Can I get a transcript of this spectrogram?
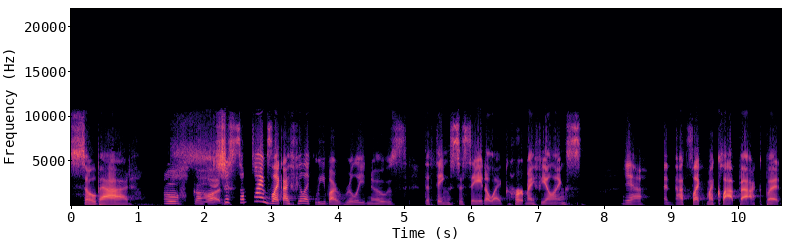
So bad. Oh God. It's just sometimes like I feel like Levi really knows the things to say to like hurt my feelings. Yeah. And that's like my clap back, but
